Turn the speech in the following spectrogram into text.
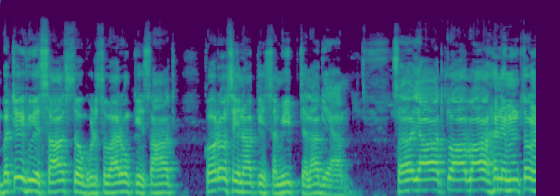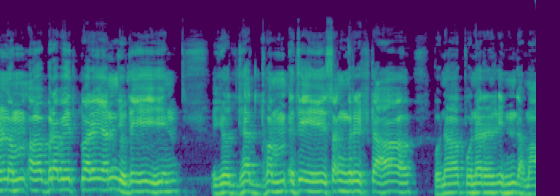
बचे हुए सात सौ घुड़सवारों के साथ कौरव सेना के समीप चला गया। स यावाहिनी तूर्णम अब्रवीत्वरयन युद्धध्वम संघृष्टा पुनः पुनरिंदमा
